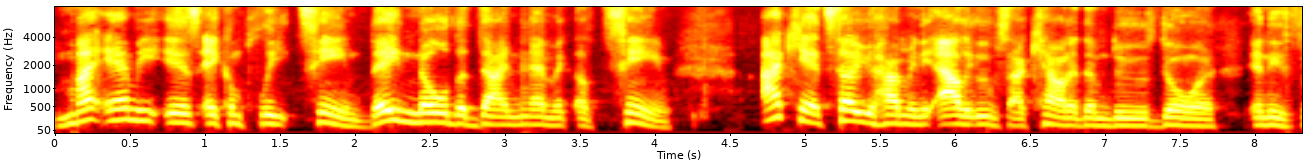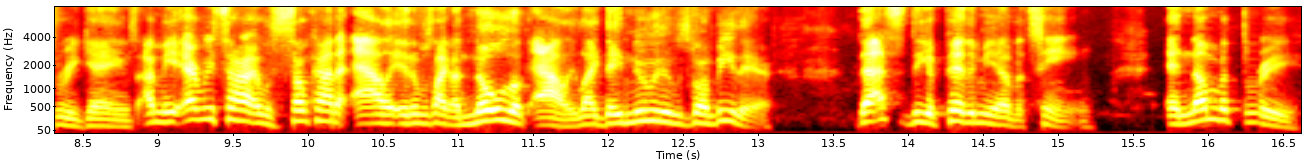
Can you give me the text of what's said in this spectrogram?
Miami is a complete team. They know the dynamic of team. I can't tell you how many alley oops I counted them dudes doing in these three games. I mean, every time it was some kind of alley, and it was like a no look alley, like they knew it was going to be there. That's the epitome of a team. And number three,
